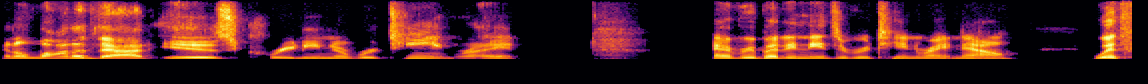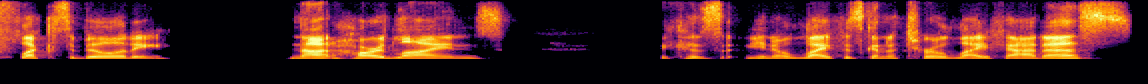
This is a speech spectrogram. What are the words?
And a lot of that is creating a routine, right? Everybody needs a routine right now with flexibility, not hard lines, because, you know, life is going to throw life at us.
